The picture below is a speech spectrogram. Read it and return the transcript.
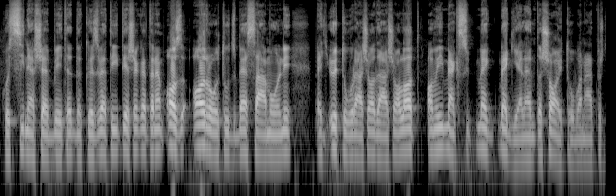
hogy színesebbé tedd a közvetítéseket, hanem az arról tudsz beszámolni egy öt órás adás alatt, ami meg, meg, megjelent a sajtóban. Hát most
